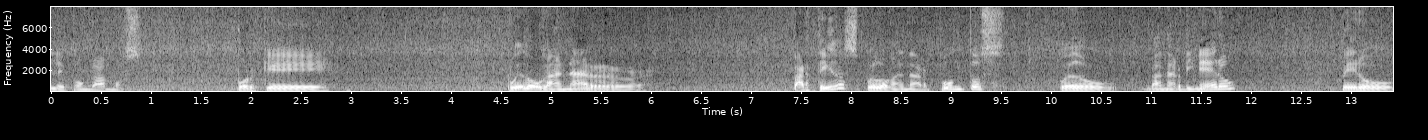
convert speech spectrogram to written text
le pongamos. Porque puedo ganar partidos, puedo ganar puntos, puedo ganar dinero, pero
